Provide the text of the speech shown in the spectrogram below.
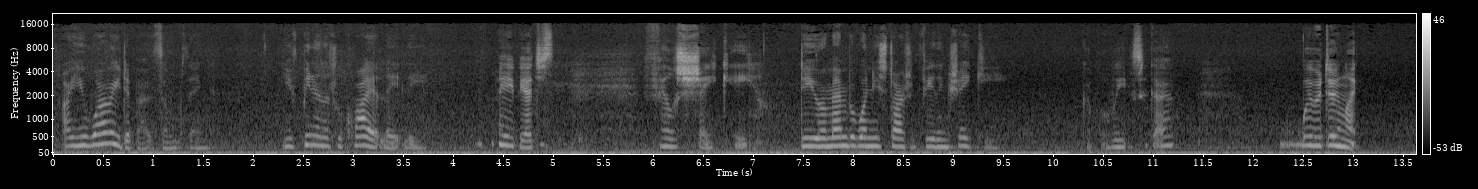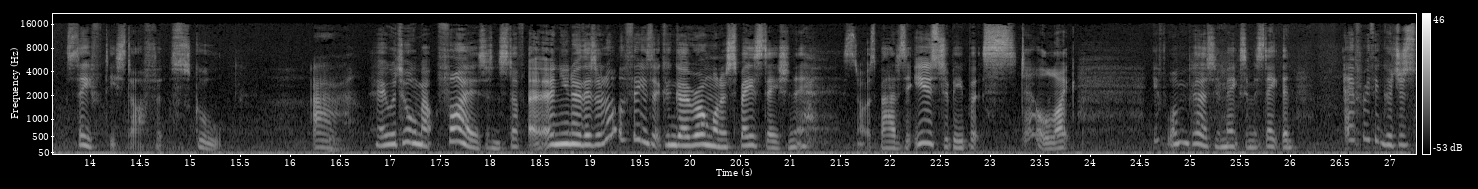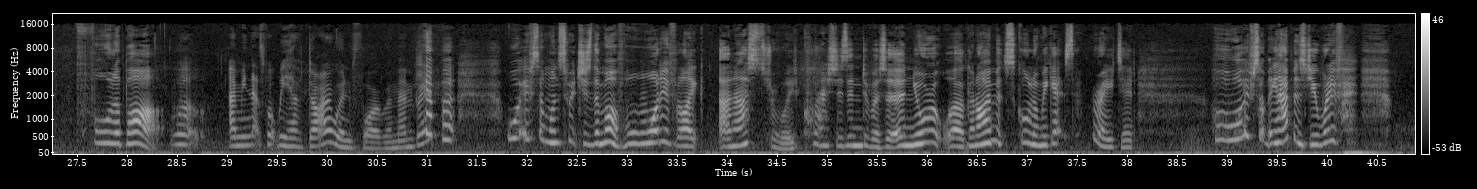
Are you worried about something? You've been a little quiet lately. Maybe I just feel shaky. Do you remember when you started feeling shaky? A couple of weeks ago. We were doing like safety stuff at school. Ah, They were talking about fires and stuff, and you know, there's a lot of things that can go wrong on a space station. Eh, It's not as bad as it used to be, but still, like, if one person makes a mistake, then everything could just fall apart. well, I mean, that's what we have Darwin for, remember? Yeah, but what if someone switches them off? Well, what if, like, an asteroid crashes into us and you're at work and I'm at school and we get separated? Or what if something happens to you? What if.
